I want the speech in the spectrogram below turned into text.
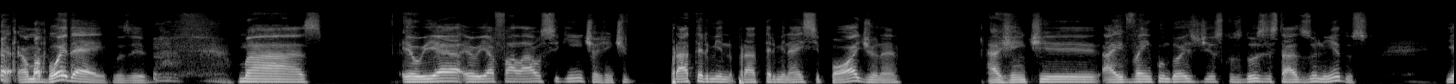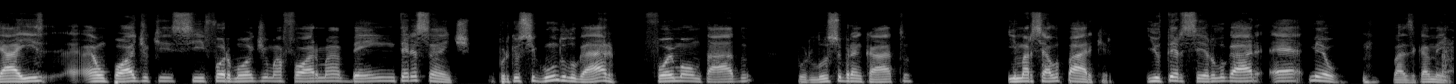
é, é uma boa ideia, inclusive. Mas eu ia, eu ia falar o seguinte, a gente, para termi terminar esse pódio, né, a gente aí vem com dois discos dos Estados Unidos, e aí é um pódio que se formou de uma forma bem interessante, porque o segundo lugar foi montado por Lúcio Brancato e Marcelo Parker. E o terceiro lugar é meu, basicamente.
